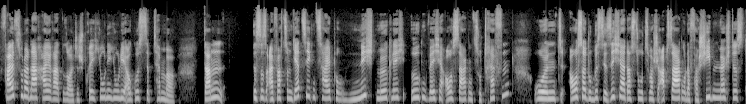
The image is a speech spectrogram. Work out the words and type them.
Falls du danach heiraten solltest, sprich Juni, Juli, August, September, dann ist es einfach zum jetzigen Zeitpunkt nicht möglich, irgendwelche Aussagen zu treffen. Und außer du bist dir sicher, dass du zum Beispiel absagen oder verschieben möchtest,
